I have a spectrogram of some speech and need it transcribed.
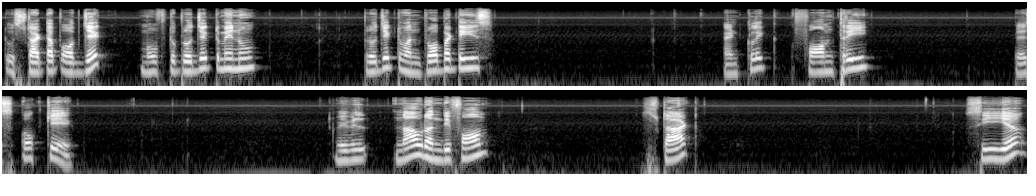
to startup object, move to project menu, project 1 properties and click form 3, press OK. We will now run the form, start, see here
